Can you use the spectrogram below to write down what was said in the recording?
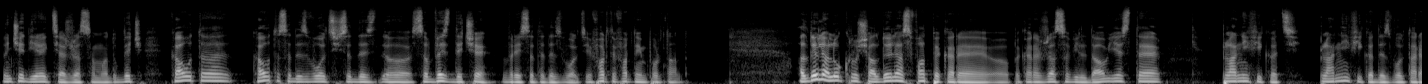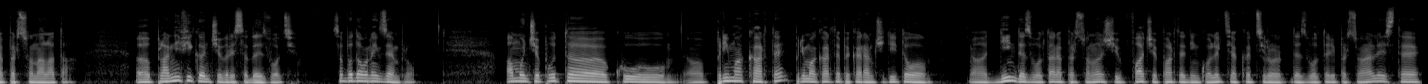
în ce direcție aș vrea să mă duc. Deci, caută, caută să dezvolți și să, dez, să vezi de ce vrei să te dezvolți. E foarte, foarte important. Al doilea lucru și al doilea sfat pe care, pe care aș vrea să vi-l dau este planifică-ți. Planifică dezvoltarea personală a ta. Planifică în ce vrei să dezvolți. Să vă dau un exemplu. Am început uh, cu uh, prima carte, prima carte pe care am citit-o uh, din dezvoltarea personală și face parte din colecția cărților dezvoltării personale este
